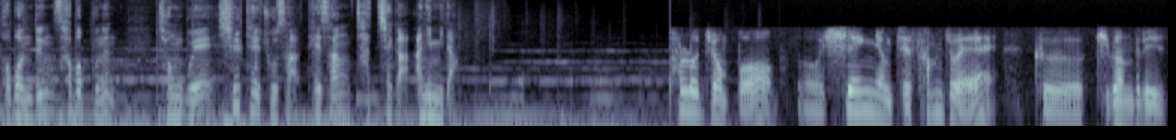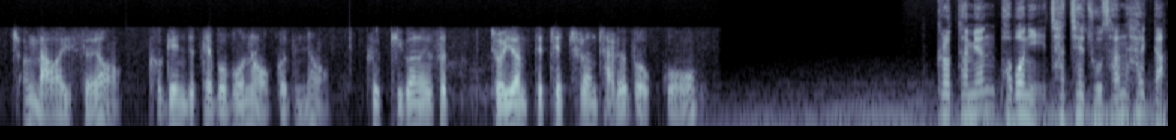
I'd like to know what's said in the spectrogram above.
법원 등 사법부는 정부의 실태 조사 대상 자체가 아닙니다. 판로지원법 어, 시행령 제3조에 그 기관들이 쫙 나와 있어요. 거기에 이제 대법원은 없거든요. 그 기관에서 저희한테 제출한 자료도 없고 그렇다면 법원이 자체 조사는 할까?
